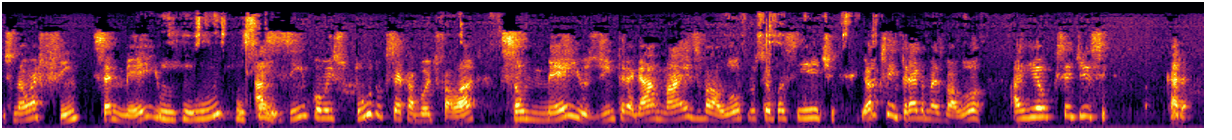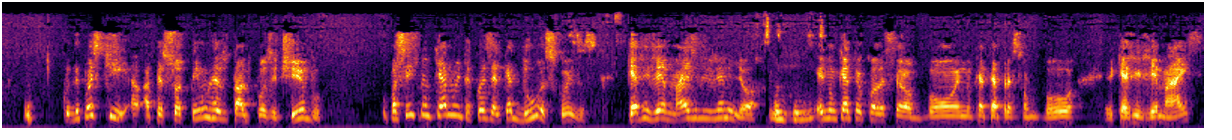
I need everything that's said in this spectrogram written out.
Isso não é fim, isso é meio. Uhum, assim como isso tudo que você acabou de falar, são meios de entregar mais valor para o seu paciente. E a hora que você entrega mais valor, aí é o que você disse. Cara, depois que a pessoa tem um resultado positivo, o paciente não quer muita coisa, ele quer duas coisas. Quer viver mais e viver melhor. Uhum. Ele não quer ter o colesterol bom, ele não quer ter a pressão boa, ele quer viver mais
